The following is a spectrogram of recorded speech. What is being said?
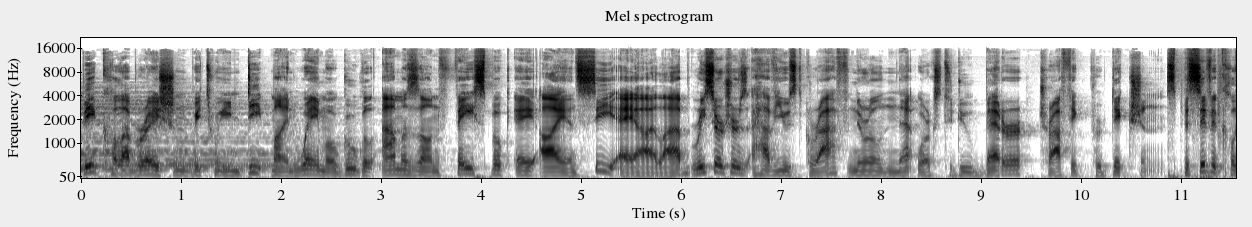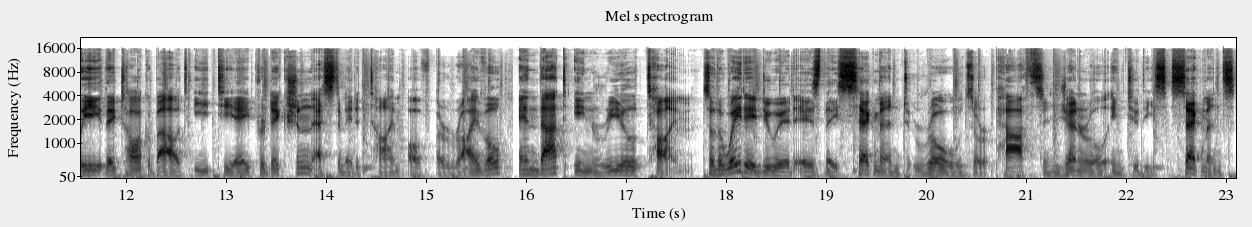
big collaboration between DeepMind, Waymo, Google, Amazon, Facebook AI, and Sea AI Lab, researchers have used graph neural networks to do better traffic prediction. Specifically, they talk about ETA prediction, estimated time of arrival, and that in real time. So the way they do it is they segment roads or paths in general into these segments,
